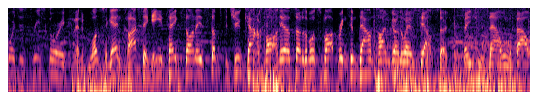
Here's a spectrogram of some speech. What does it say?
towards his three-story. And then once again, Classic, he takes on his substitute counterpart on the other side of the board. Spark brings him down, time going the way of Seattle Surge. Rotations now all about,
